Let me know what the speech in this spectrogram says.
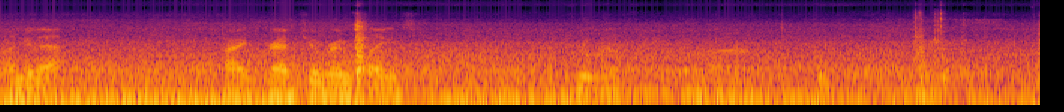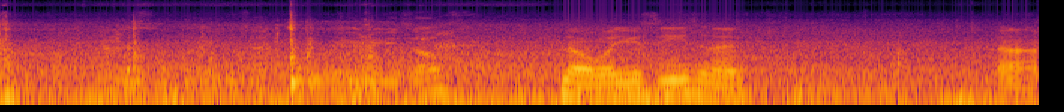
Want to do that? All right, grab two rim slings. Two things and, uh, Anderson, right? Is that, we're gonna use those? No, we'll use these and then. Uh,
